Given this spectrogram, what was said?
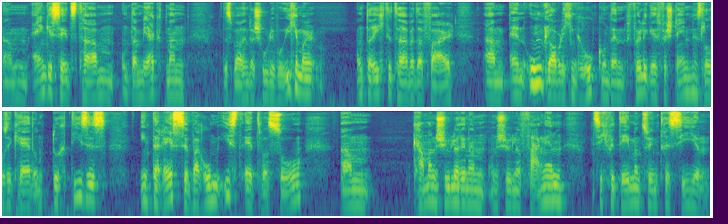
ähm, eingesetzt haben. Und da merkt man, das war in der Schule, wo ich einmal unterrichtet habe, der Fall, ähm, einen unglaublichen Ruck und eine völlige Verständnislosigkeit. Und durch dieses Interesse, warum ist etwas so, ähm, kann man Schülerinnen und Schüler fangen, sich für Themen zu interessieren.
